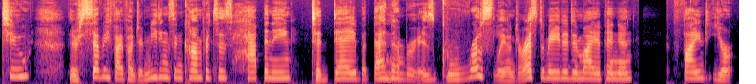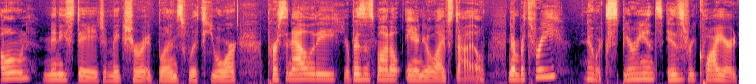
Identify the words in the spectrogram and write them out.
Two, there's 7,500 meetings and conferences happening today, but that number is grossly underestimated, in my opinion. Find your own mini stage and make sure it blends with your personality, your business model, and your lifestyle. Number three, no experience is required.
